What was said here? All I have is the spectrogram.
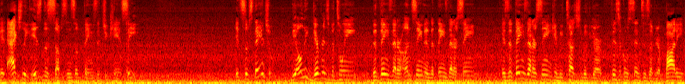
It actually is the substance of things that you can't see. It's substantial. The only difference between the things that are unseen and the things that are seen is the things that are seen can be touched with your physical senses of your body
